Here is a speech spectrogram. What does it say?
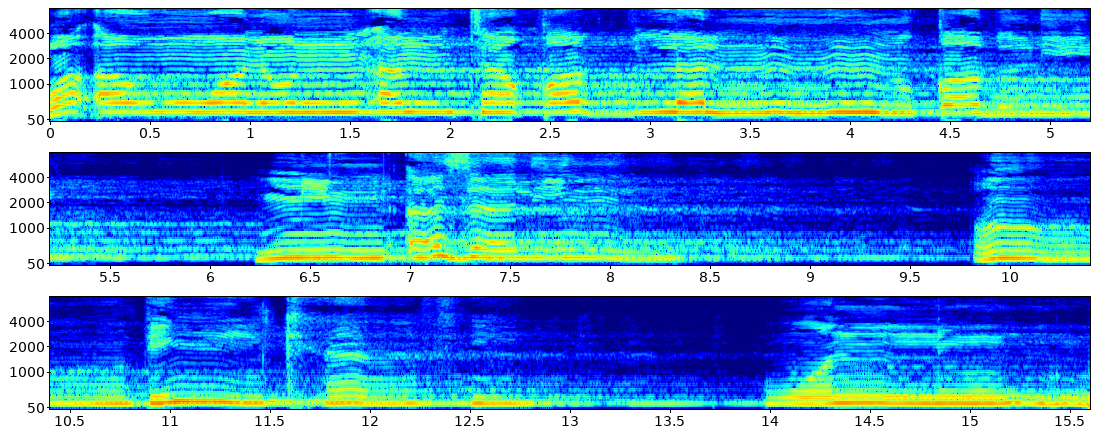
وأول أنت قبل القبل من أزل آه بالكاف والنون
